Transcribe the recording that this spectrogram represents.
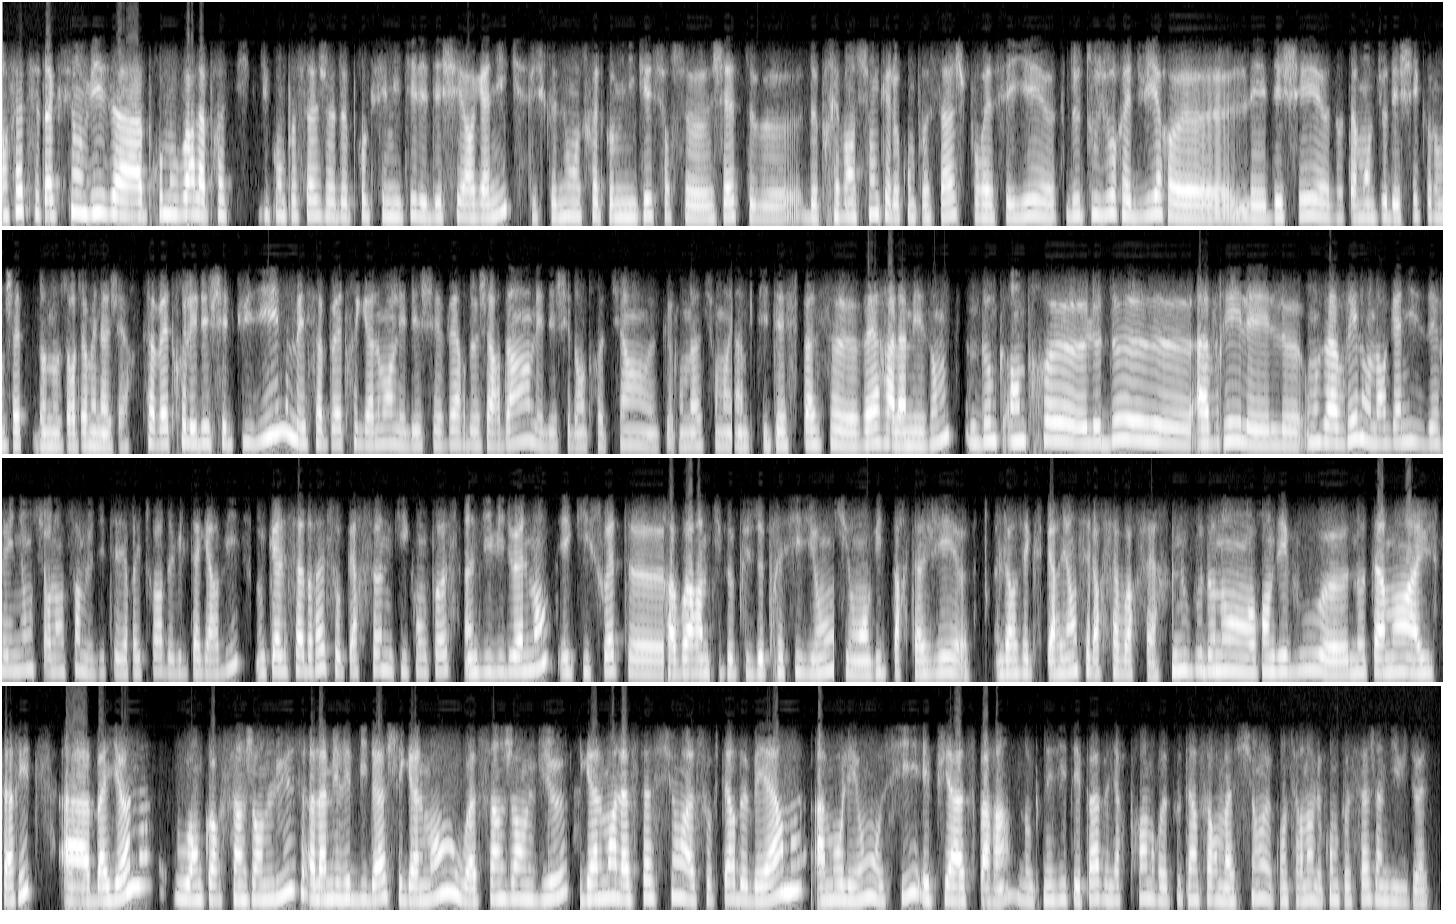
En fait, cette action vise à promouvoir la pratique du compostage de proximité des déchets organiques, puisque nous, on souhaite communiquer sur ce geste de prévention qu'est le compostage pour essayer euh, de toujours réduire euh, les déchets, euh, notamment biodéchets que l'on jette dans nos ordures ménagères. Ça va être les déchets de cuisine, mais ça peut être également les déchets verts de jardin, les déchets d'entretien que l'on a sur un petit espace vert à la maison. Donc, entre le 2 avril et le 11 avril, on organise des réunions sur l'ensemble du territoire de Viltagarbi. Donc elles s'adressent aux personnes qui compostent individuellement et qui souhaitent euh, avoir un petit peu plus de précision, qui ont envie de partager euh, leurs expériences et leur savoir-faire. Nous vous donnons rendez-vous euh, notamment à Ustaritz, à Bayonne ou encore Saint-Jean-de-Luz, à la mairie de Bidache également ou à Saint-Jean-le-Vieux, également à la station à Sauveterre de Béarn, à Moléon aussi et puis à Asparin. Donc n'hésitez pas à venir prendre toute information concernant le compostage individuel.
